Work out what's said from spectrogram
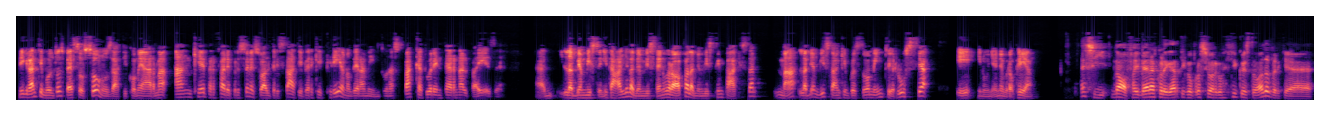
migranti molto spesso sono usati come arma anche per fare pressione su altri stati perché creano veramente una spaccatura interna al paese. Eh, l'abbiamo visto in Italia, l'abbiamo vista in Europa, l'abbiamo visto in Pakistan, ma l'abbiamo visto anche in questo momento in Russia e in Unione Europea. Eh sì, no, fai bene a collegarti col prossimo argomento in questo modo perché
